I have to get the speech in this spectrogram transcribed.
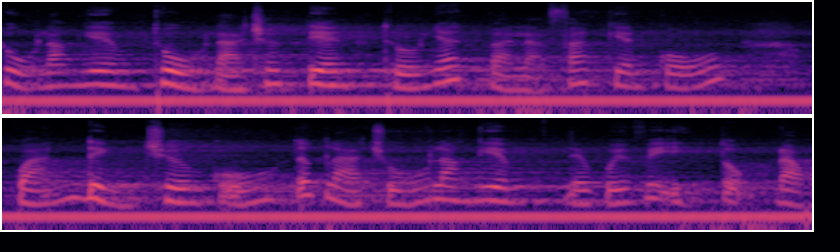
Thủ Lăng Nghiêm, thủ là trước tiên, thứ nhất và là pháp kiên cố. Quán đỉnh trương cố tức là chú Lăng Nghiêm. Nếu quý vị tụng đọc,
